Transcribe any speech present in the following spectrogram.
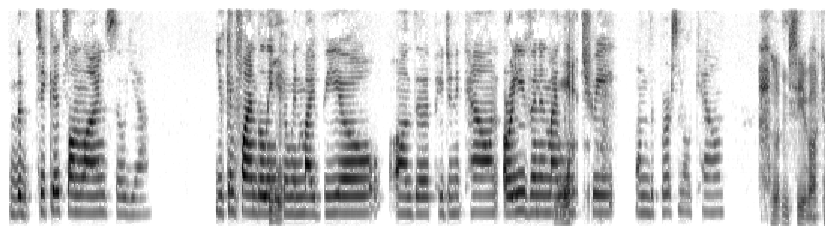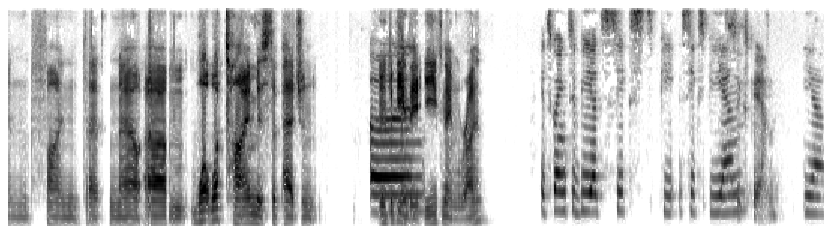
the tickets online. So yeah, you can find the link in my bio on the pageant account, or even in my What- link tree on the personal account. Let me see if I can find that now. Um, what what time is the pageant? It'll be in the Um, evening, right? It's going to be at six p six p.m. 6 p.m. Yeah,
